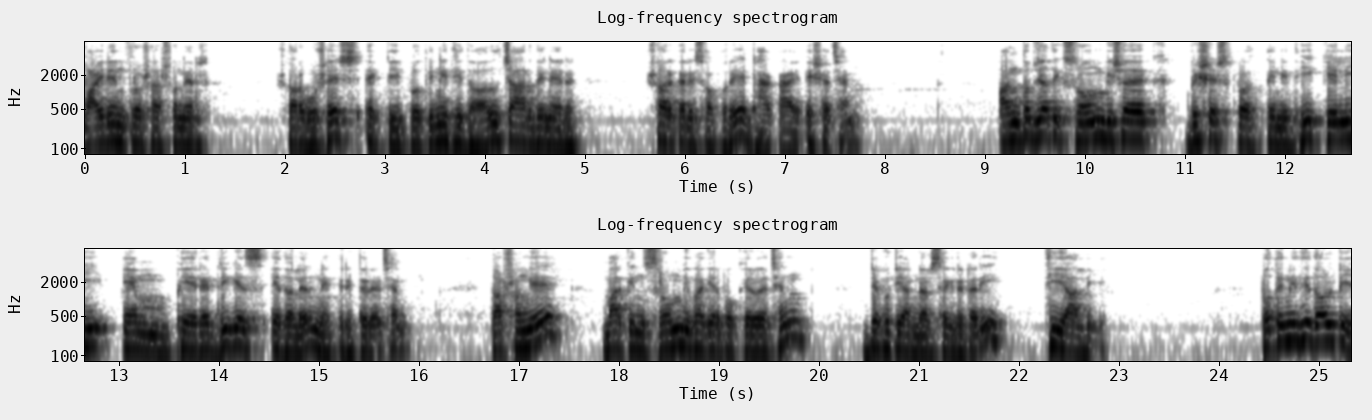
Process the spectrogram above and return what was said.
বাইডেন প্রশাসনের সর্বশেষ একটি প্রতিনিধি দল চার দিনের সরকারি সফরে ঢাকায় এসেছেন। আন্তর্জাতিক শ্রম বিষয়ক বিশেষ প্রতিনিধি কেলি এম ফে রেদ্রিগেজ এ দলের নেতৃত্বে রয়েছেন। তার সঙ্গে মার্কিন শ্রম বিভাগের পক্ষে রয়েছেন ডেপুটি আন্ডার সেক্রেটারি থিয়ালি প্রতিনিধি দলটি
